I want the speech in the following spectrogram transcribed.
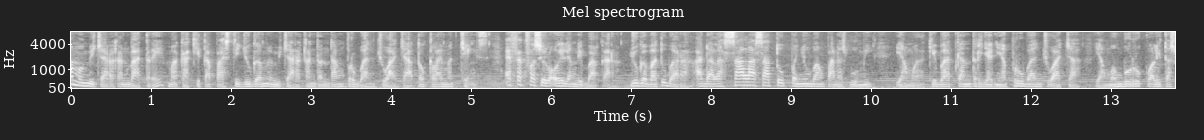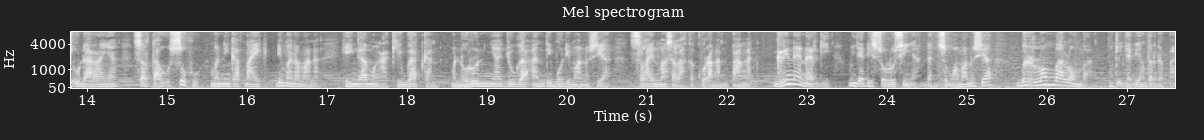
membicarakan baterai, maka kita pasti juga membicarakan tentang perubahan cuaca atau climate change. Efek fosil oil yang dibakar, juga batu bara adalah salah satu penyumbang panas bumi yang mengakibatkan terjadinya perubahan cuaca yang memburuk kualitas udaranya serta suhu meningkat naik di mana-mana hingga mengakibatkan menurunnya juga antibodi manusia selain masalah kekurangan pangan. Green energy menjadi solusinya dan semua manusia berlomba-lomba untuk jadi yang terdepan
